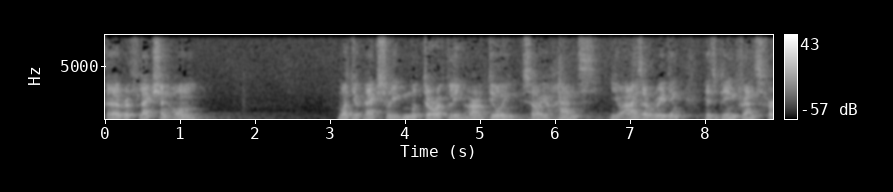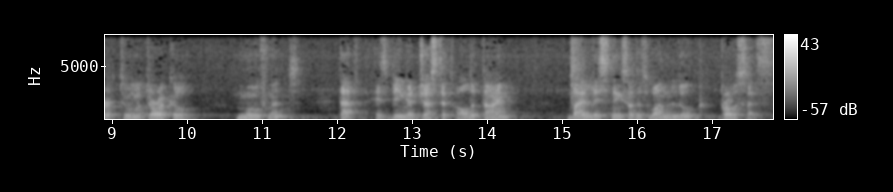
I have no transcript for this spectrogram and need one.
uh, reflection on what you actually motorically are doing. So your hands, your eyes are reading, it's being transferred to a motorical movement that is being adjusted all the time by listening. So there's one loop process,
